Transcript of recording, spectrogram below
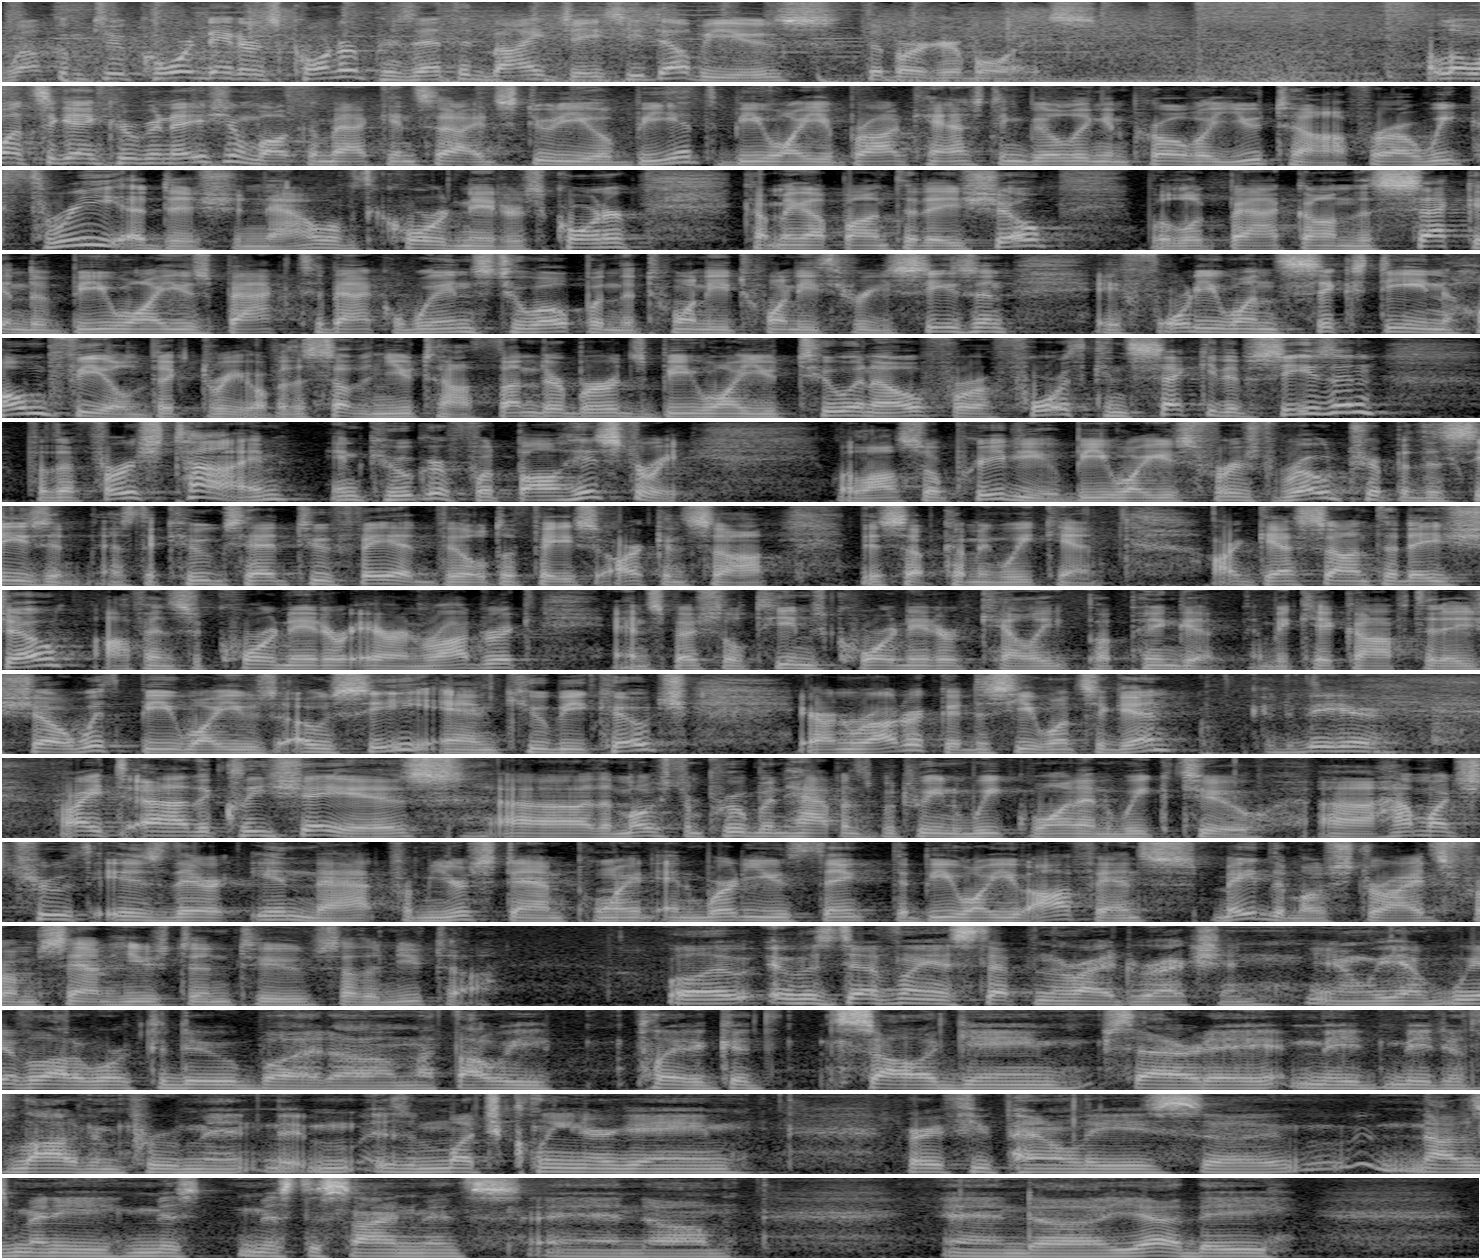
Welcome to Coordinator's Corner, presented by JCW's The Burger Boys. Hello, once again, Cougar Nation. Welcome back inside Studio B at the BYU Broadcasting Building in Provo, Utah, for our Week 3 edition now of the Coordinator's Corner. Coming up on today's show, we'll look back on the second of BYU's back to back wins to open the 2023 season a 41 16 home field victory over the Southern Utah Thunderbirds, BYU 2 0 for a fourth consecutive season for the first time in Cougar football history. We'll also preview BYU's first road trip of the season as the Cougs head to Fayetteville to face Arkansas this upcoming weekend. Our guests on today's show, offensive coordinator Aaron Roderick and special teams coordinator Kelly Poppinga. And we kick off today's show with BYU's OC and QB coach, Aaron Roderick. Good to see you once again. Good to be here. All right, uh, the cliche is uh, the most improvement happens between week one and week two. Uh, how much truth is there in that from your standpoint, and where do you think the BYU offense made the most strides from Sam Houston to Southern Utah? Well, it, it, was definitely a step in the right direction. You know, we have we have a lot of work to do, but um, I thought we played a good, solid game Saturday. Made made a lot of improvement. It is a much cleaner game. Very few penalties, uh, not as many missed, missed assignments, and um, and uh, yeah, they,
